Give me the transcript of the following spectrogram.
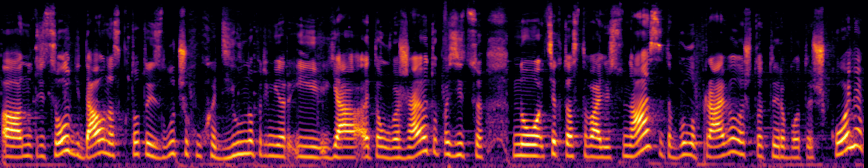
а, нутрициологи, да, у нас кто-то из лучших уходил, например, и я это уважаю, эту позицию, но те, кто оставались у нас, это было правило, что ты работаешь в школе,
